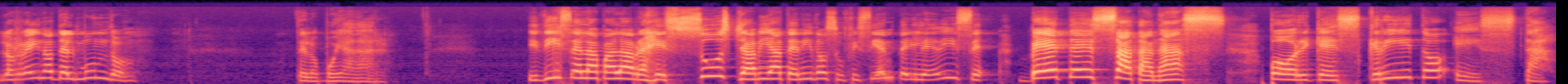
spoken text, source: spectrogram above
los reinos del mundo te los voy a dar. Y dice la palabra, Jesús ya había tenido suficiente y le dice, vete Satanás, porque escrito está.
